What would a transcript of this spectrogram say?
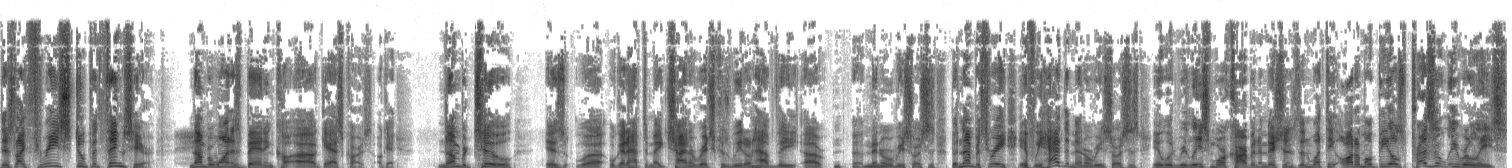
There's like three stupid things here. Number one is banning ca- uh, gas cars. Okay. Number two is uh, we're going to have to make China rich because we don't have the uh, uh, mineral resources. But number three, if we had the mineral resources, it would release more carbon emissions than what the automobiles presently release.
